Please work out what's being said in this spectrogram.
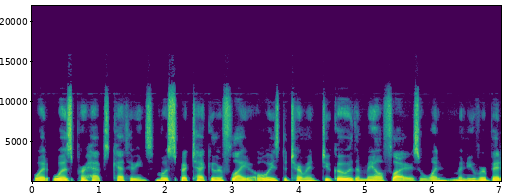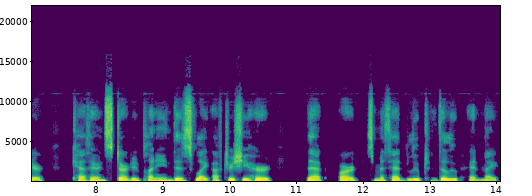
what was perhaps Katherine's most spectacular flight, always determined to go the male flyers one maneuver better. Katherine started planning this flight after she heard that Art Smith had looped the loop at night,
